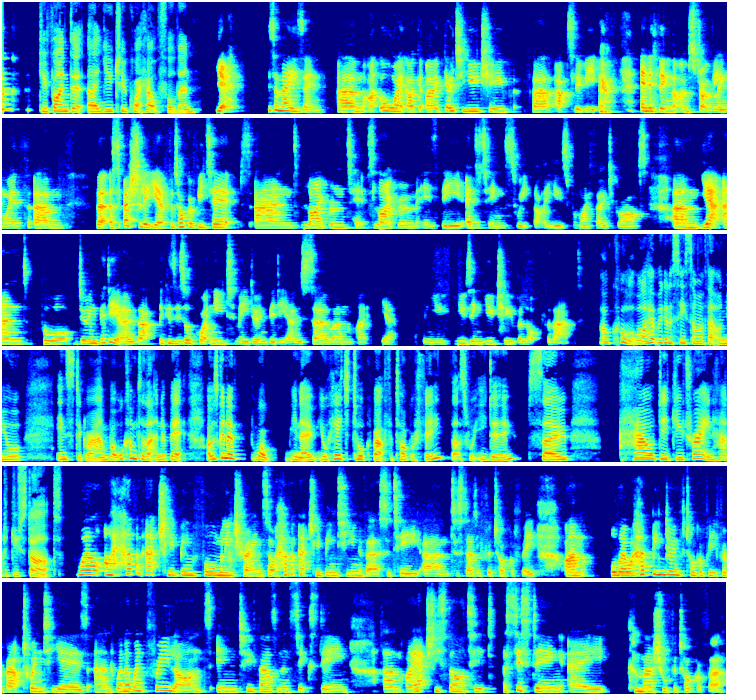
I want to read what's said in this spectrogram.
Do you find that uh, YouTube quite helpful then? Yeah, it's amazing. Um, I always I, I, go to YouTube for absolutely anything that I'm struggling with, um, but especially yeah, photography tips and Lightroom tips. Lightroom is the editing suite that I use for my photographs. Um, yeah, and for doing video that because it's all quite new to me doing videos. So um, I, yeah, I've been u- using YouTube a lot for that. Oh, cool. Well, I hope we're going to see some of that on your Instagram, but we'll come to that in a bit. I was going to, well, you know, you're here to talk about photography. That's what you do. So, how did you train? How did you start? Well, I haven't actually been formally trained, so I haven't actually been to university um, to study photography. Um, although I have been doing photography for about 20 years. And when I went freelance in 2016, um, I actually started assisting a commercial photographer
